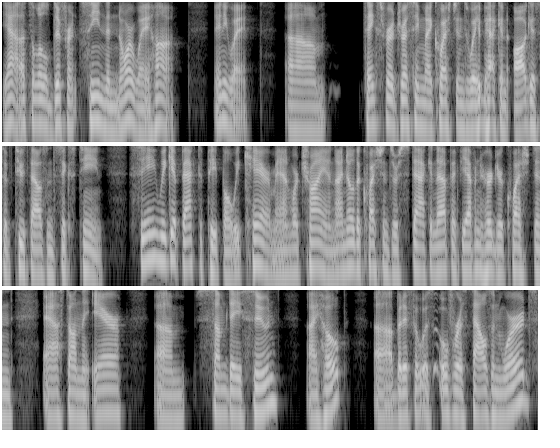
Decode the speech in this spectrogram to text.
Yeah, that's a little different scene than Norway, huh? Anyway, um, thanks for addressing my questions way back in August of 2016. See, we get back to people. We care, man. We're trying. I know the questions are stacking up. If you haven't heard your question asked on the air, um, someday soon, I hope. Uh, but if it was over a thousand words,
